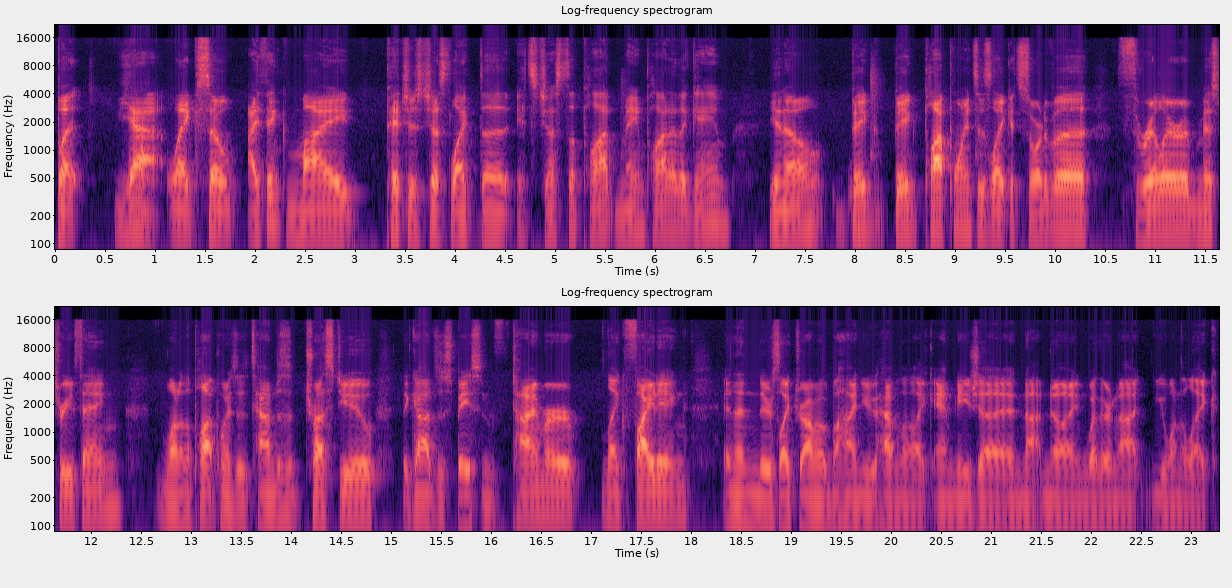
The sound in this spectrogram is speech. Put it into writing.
But yeah like so i think my pitch is just like the it's just the plot main plot of the game you know? Big big plot points is like it's sort of a thriller mystery thing one of the plot points is the town doesn't trust you the gods of space and time are like fighting and then there's like drama behind you having like amnesia and not knowing whether or not you want to like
